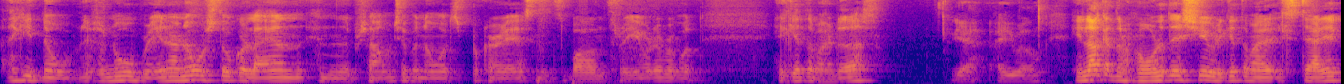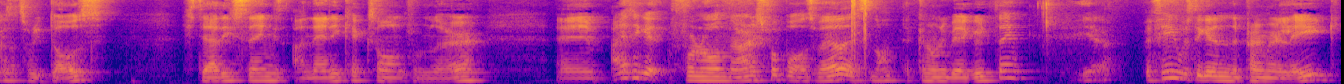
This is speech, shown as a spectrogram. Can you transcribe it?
I think he'd know there's a no brainer. I know are lying in the championship. I know it's precarious and it's the bottom three or whatever, but he'll get them out of that. Yeah, I will. He'll not get them promoted this year, but he'll get them out of steady because that's what he does. He steadies things and then he kicks on from there. Um, I think it for Northern Irish football as well, it's not it can only be a good thing. Yeah. If he was to get in the Premier League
